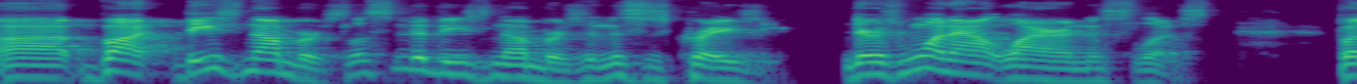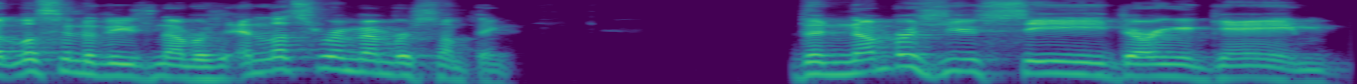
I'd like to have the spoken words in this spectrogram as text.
Uh, but these numbers, listen to these numbers, and this is crazy. There's one outlier in this list, but listen to these numbers, and let's remember something. The numbers you see during a game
